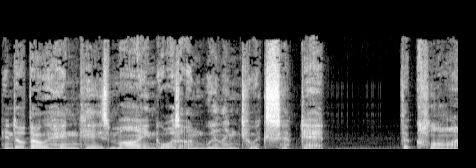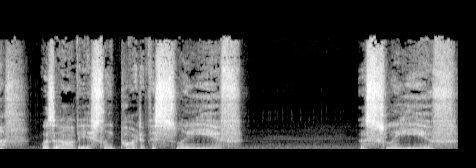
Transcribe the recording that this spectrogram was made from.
and although Henke's mind was unwilling to accept it, the cloth was obviously part of a sleeve. A sleeve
